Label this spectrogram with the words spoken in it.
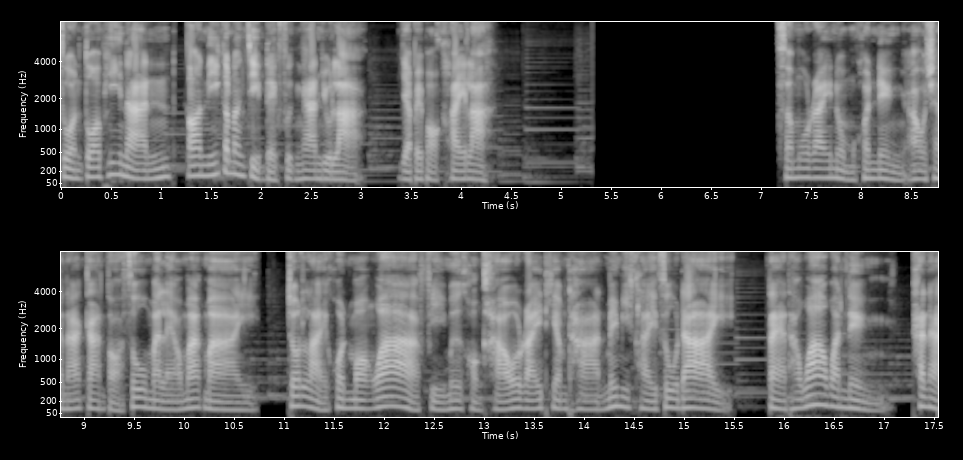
ส่วนตัวพี่นั้น ตอนนี้กำลังจีบเด็กฝึกงานอยู่ล่ะอย่าไปบอกใครล่ะ ซามูไรหนุ่มคนหนึ่งเอาชนะการต่อสู้มาแล้วมากมาย จนหลายคนมองว่าฝีมือของเขาไร้เทียมทานไม่มีใครสู้ได้ แต่ทว่าวันหนึ่ง ขณะ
